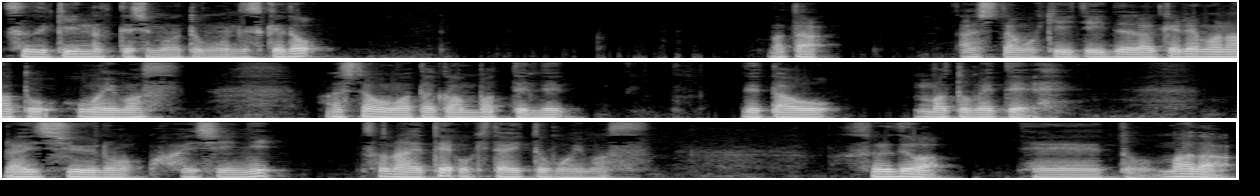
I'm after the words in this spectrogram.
続きになってしまうと思うんですけど、また明日も聞いていただければなと思います。明日もまた頑張ってね、ネタをまとめて、来週の配信に備えておきたいと思います。それでは、えっ、ー、と、まだ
